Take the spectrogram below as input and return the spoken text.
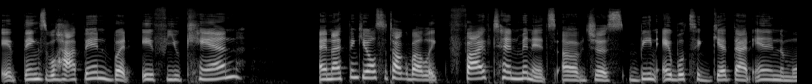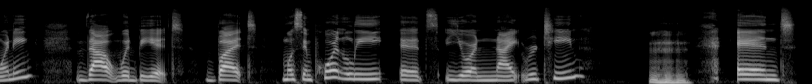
it, things will happen. But if you can, and I think you also talk about like five ten minutes of just being able to get that in in the morning, that would be it. But most importantly, it's your night routine. Mm-hmm. And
